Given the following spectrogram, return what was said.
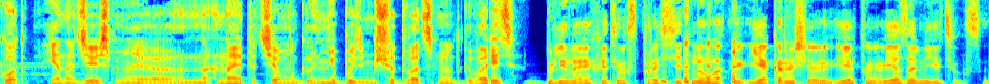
Так вот, я надеюсь, мы на, на эту тему не будем еще 20 минут говорить. Блин, а я хотел спросить, ну, я, короче, я понял, я замьютился.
